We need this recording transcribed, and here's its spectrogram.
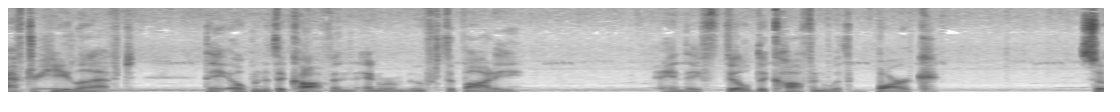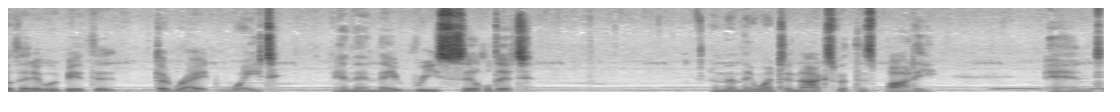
After he left, they opened the coffin and removed the body. And they filled the coffin with bark so that it would be the, the right weight. And then they resealed it. And then they went to Knox with this body. And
